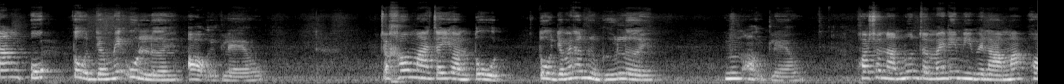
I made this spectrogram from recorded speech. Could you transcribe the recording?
นั่งปุ๊บตูดยังไม่อุ่นเลย ออกอีกแล้ว จะเข้ามาจะหย่อนตูด ตูดยังไม่ทันถึงพื้นเลย นุ่นออกอีกแล้ว เพราะฉะนั้นนุ่นจะไม่ได้มีเวลามากพอ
